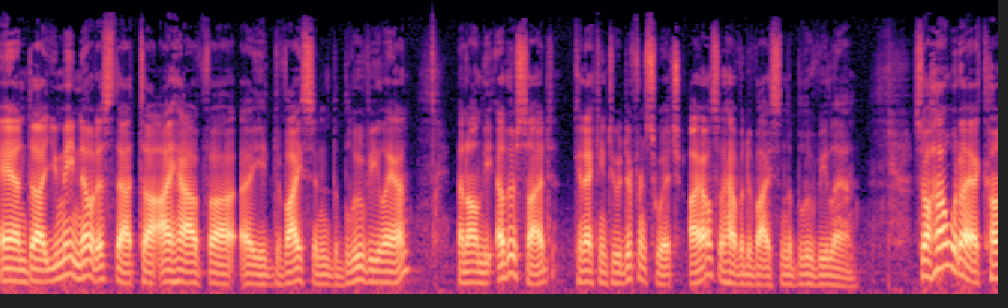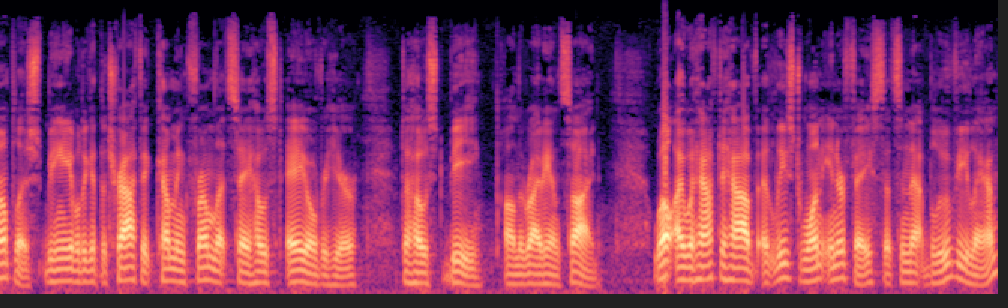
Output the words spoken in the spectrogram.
And uh, you may notice that uh, I have uh, a device in the blue VLAN, and on the other side, connecting to a different switch, I also have a device in the blue VLAN. So how would I accomplish being able to get the traffic coming from, let's say, host A over here to host B on the right-hand side? Well, I would have to have at least one interface that's in that blue VLAN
